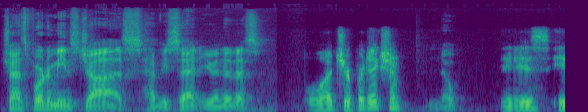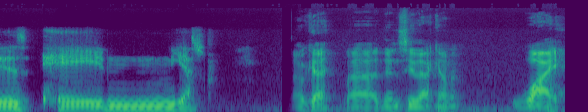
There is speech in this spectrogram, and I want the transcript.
Transporter means Jaws. Heavy set. Are You into this? What's your prediction? Nope. This is a n- yes. Okay. Uh, didn't see that coming. Why?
